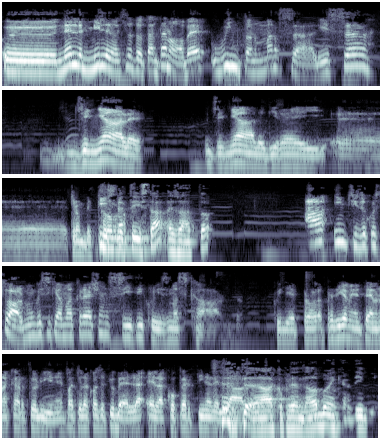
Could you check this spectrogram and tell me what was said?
eh, nel 1989 Winton Marsalis, geniale, geniale direi, eh, trombettista, trombettista, esatto, ha inciso questo album che si chiama Crescent City Christmas Card. Quindi è pro- praticamente è una cartolina, infatti la cosa più bella è la copertina dell'album. la copertina dell'album è incredibile.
